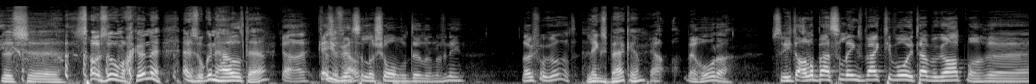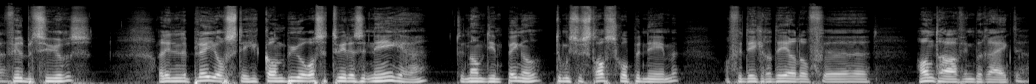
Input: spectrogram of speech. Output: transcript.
Dus eh zou zomaar kunnen. Hij is ook een held, hè? Ja, ken je Vincent Lachambre, Dylan, of niet? Nooit van gehoord. Linksback, hè? Ja, bij Roda. Ze niet de allerbeste linksback die we ooit hebben gehad, maar... eh, Veel blessures. Alleen in de play-offs tegen Cambuur was het 2009, hè? Toen nam hij een pingel. Toen moesten we strafschoppen nemen. Of we degradeerden of eh, handhaving bereikten.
